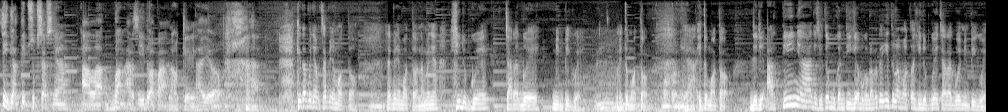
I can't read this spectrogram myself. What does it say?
tiga tips suksesnya ala Bang Arsi itu apa? Oke. Ayo. kita punya saya punya moto saya punya moto namanya hidup gue cara gue mimpi gue Nah, itu moto Motonya. ya itu moto jadi artinya di situ bukan tiga bukan berapa tapi itulah moto hidup gue cara gue mimpi gue.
